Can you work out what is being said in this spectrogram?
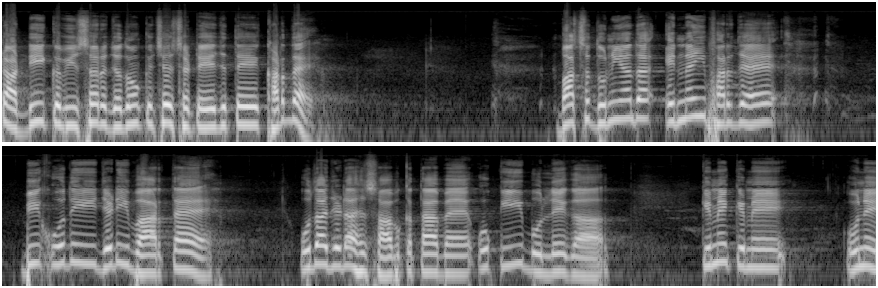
ਢਾਡੀ ਕਵੀਸਰ ਜਦੋਂ ਕਿਸੇ ਸਟੇਜ ਤੇ ਖੜਦਾ ਹੈ ਬਸ ਦੁਨੀਆ ਦਾ ਇੰਨਾ ਹੀ ਫਰਜ਼ ਹੈ ਵੀ ਉਹਦੀ ਜਿਹੜੀ ਵਾਰਤਾ ਹੈ, ਉਹਦਾ ਜਿਹੜਾ ਹਿਸਾਬ ਕਿਤਾਬ ਹੈ, ਉਹ ਕੀ ਬੋਲੇਗਾ, ਕਿਵੇਂ ਕਿਵੇਂ ਉਹਨੇ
